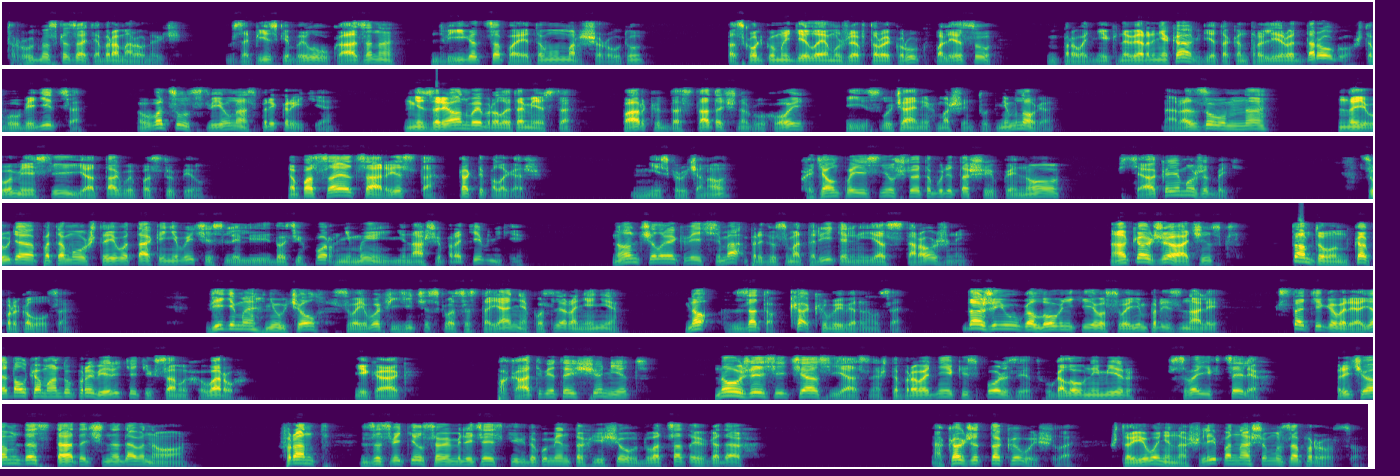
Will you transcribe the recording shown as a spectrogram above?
Трудно сказать, Абрам Аронович. В записке было указано, двигаться по этому маршруту. Поскольку мы делаем уже второй круг по лесу, проводник наверняка где-то контролирует дорогу, чтобы убедиться в отсутствии у нас прикрытия. Не зря он выбрал это место. Парк достаточно глухой, и случайных машин тут немного. Разумно. На его месте я так бы поступил. Опасается ареста, как ты полагаешь? Не исключено. Хотя он пояснил, что это будет ошибкой, но всякое может быть. Судя по тому, что его так и не вычислили до сих пор ни мы, ни наши противники, но он человек весьма предусмотрительный и осторожный. А как же Ачинск? Там-то он как прокололся? Видимо, не учел своего физического состояния после ранения. Но зато как вывернулся. Даже и уголовники его своим признали. Кстати говоря, я дал команду проверить этих самых воров. И как? Пока ответа еще нет. Но уже сейчас ясно, что проводник использует уголовный мир в своих целях. Причем достаточно давно. Франт засветился в милицейских документах еще в двадцатых годах. А как же так и вышло, что его не нашли по нашему запросу?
